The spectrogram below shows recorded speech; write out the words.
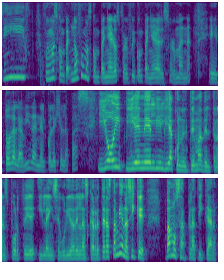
Sí, fuimos no fuimos compañeros, pero fui compañera de su hermana eh, toda la vida en el Colegio La Paz. Y hoy viene Lilia con el tema del transporte y la inseguridad en las carreteras también, así que vamos a platicar.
